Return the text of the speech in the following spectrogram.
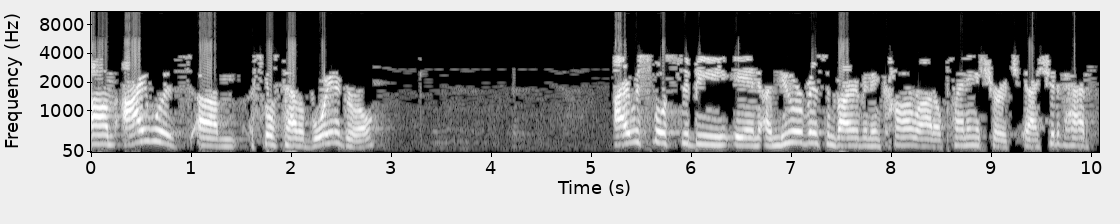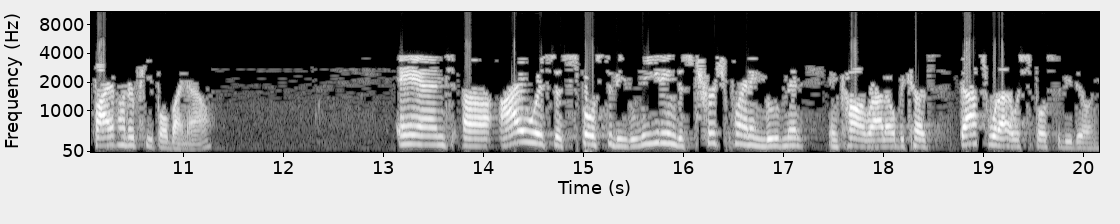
Um, I was um, supposed to have a boy and a girl. I was supposed to be in a new urban environment in Colorado planting a church, and I should have had 500 people by now. And uh, I was supposed to be leading this church planting movement in Colorado because that's what I was supposed to be doing.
